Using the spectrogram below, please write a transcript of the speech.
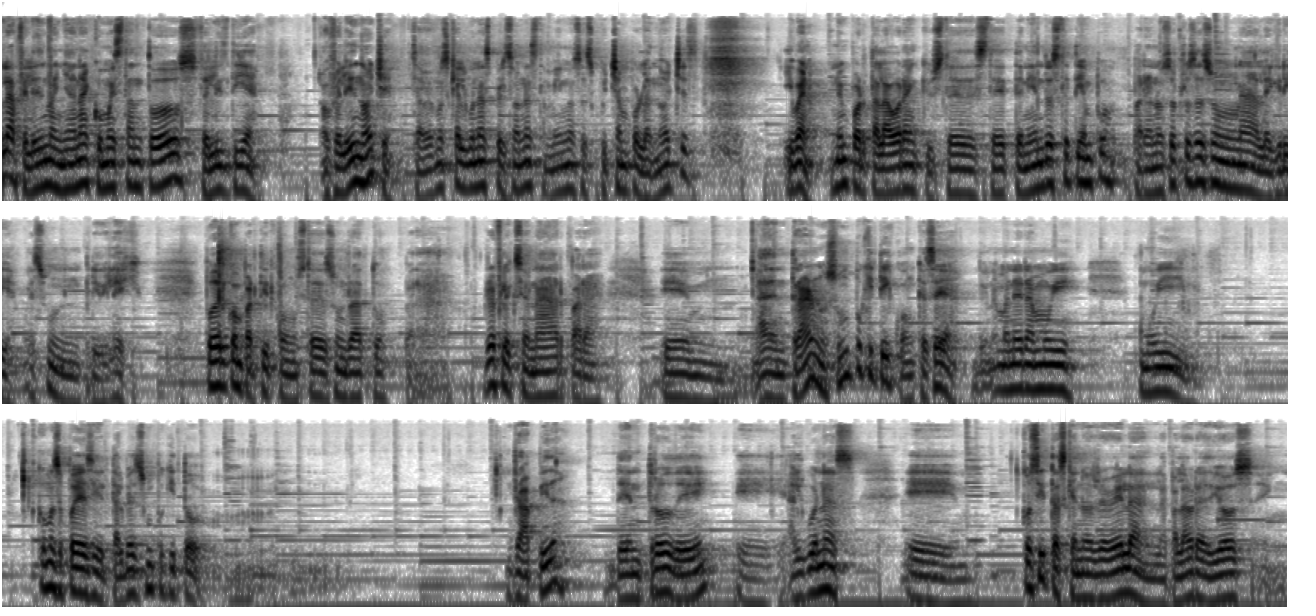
Hola, feliz mañana, ¿cómo están todos? Feliz día o feliz noche. Sabemos que algunas personas también nos escuchan por las noches. Y bueno, no importa la hora en que usted esté teniendo este tiempo, para nosotros es una alegría, es un privilegio poder compartir con ustedes un rato para reflexionar, para em, adentrarnos un poquitico, aunque sea, de una manera muy, muy, ¿cómo se puede decir? Tal vez un poquito rápida dentro de eh, algunas eh, cositas que nos revela la palabra de Dios en,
